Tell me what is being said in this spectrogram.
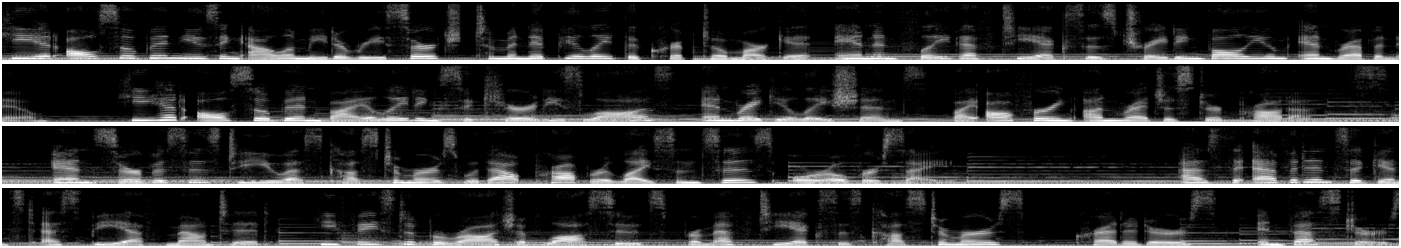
He had also been using Alameda Research to manipulate the crypto market and inflate FTX's trading volume and revenue. He had also been violating securities laws and regulations by offering unregistered products and services to U.S. customers without proper licenses or oversight. As the evidence against SBF mounted, he faced a barrage of lawsuits from FTX's customers, creditors, investors,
